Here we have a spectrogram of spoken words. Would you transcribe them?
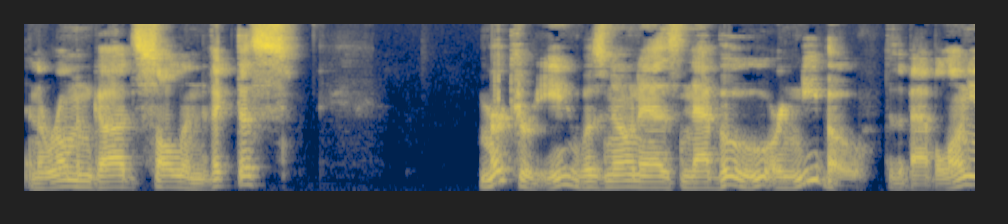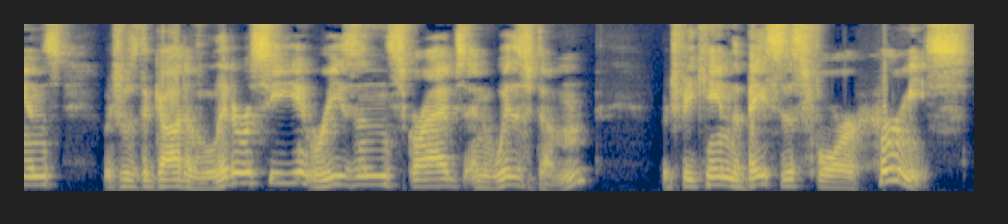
and the Roman god Sol Invictus. Mercury was known as Nabu or Nebo to the Babylonians, which was the god of literacy, reason, scribes, and wisdom, which became the basis for Hermes,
